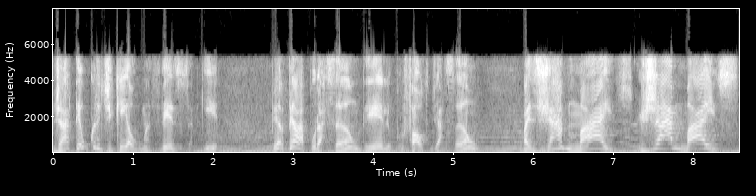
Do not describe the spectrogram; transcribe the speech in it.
Já até eu critiquei algumas vezes aqui pela, pela apuração dele, por falta de ação, mas jamais, jamais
